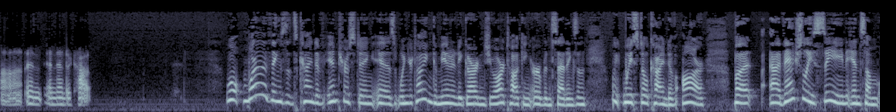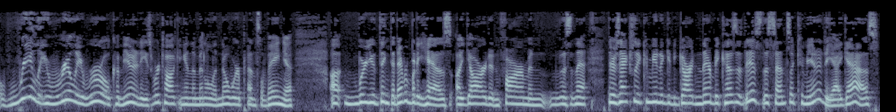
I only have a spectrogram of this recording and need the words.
uh, in, in Endicott. Well, one of the things that's kind of interesting is when you're talking community gardens, you are talking urban settings, and we, we still kind of are. But I've actually seen in some really, really rural communities, we're talking in the middle of nowhere, Pennsylvania, uh, where you'd think that everybody has a yard and farm and this and that. There's actually a community garden there because it is the sense of community, I guess,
